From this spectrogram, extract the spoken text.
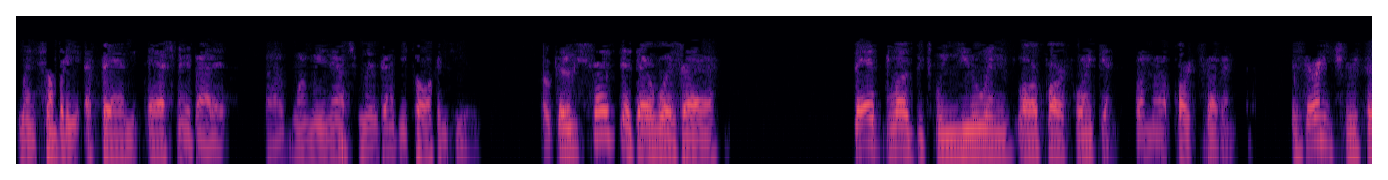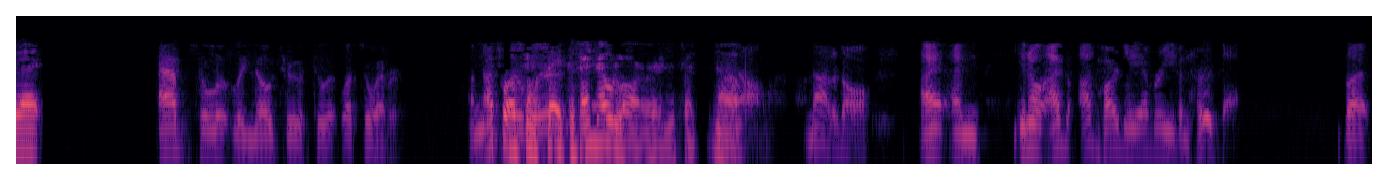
When somebody, a fan, asked me about it uh, when we announced we were going to be talking to you, Okay. they said that there was a bad blood between you and Laura Park Lincoln from uh, Part Seven. Is there any truth to that? Absolutely no truth to it whatsoever. I'm not That's what I was going to say because I know Laura, and it's like no. No, not at all. I and you know I've I've hardly ever even heard that. But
